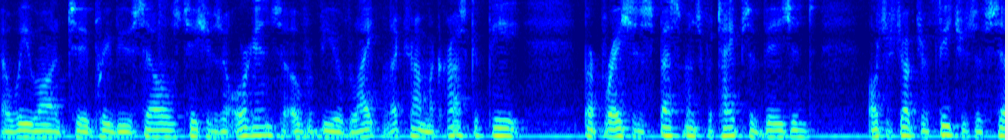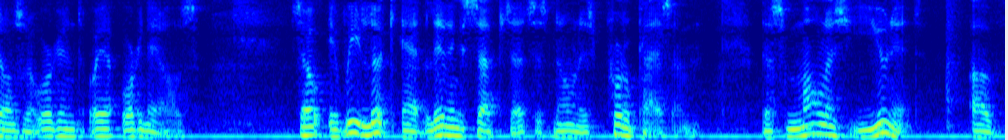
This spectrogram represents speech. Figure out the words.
Uh, we want to preview cells, tissues, and organs, overview of light and electron microscopy, preparation of specimens for types of visions, ultrastructure features of cells and organ, organelles. So if we look at living substance, it's known as protoplasm. The smallest unit of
